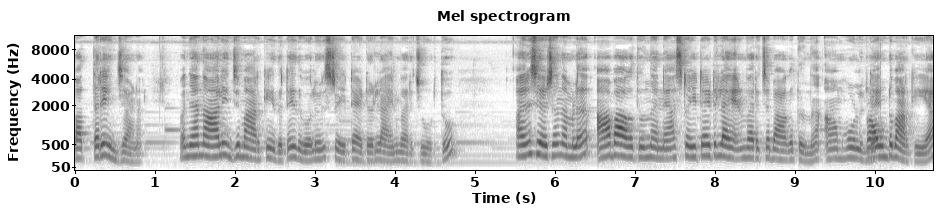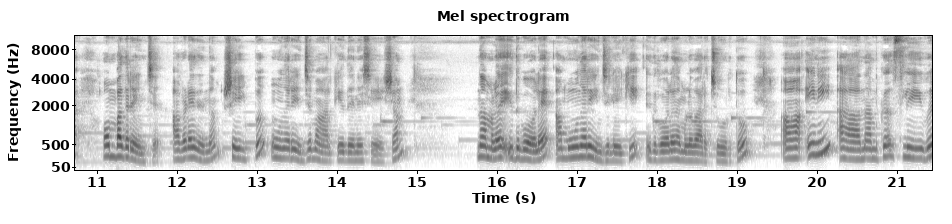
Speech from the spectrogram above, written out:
പത്തര ഇഞ്ചാണ് അപ്പോൾ ഞാൻ നാലിഞ്ച് മാർക്ക് ചെയ്തിട്ട് ഇതുപോലെ ഒരു സ്ട്രെയിറ്റ് ആയിട്ട് ഒരു ലൈൻ വരച്ചു കൊടുത്തു. അതിനുശേഷം നമ്മൾ ആ ഭാഗത്തു നിന്ന് തന്നെ ആ സ്ട്രെയിറ്റ് ആയിട്ട് ലൈൻ വരച്ച ഭാഗത്തു നിന്ന് ആം ഹോൾ റൗണ്ട് മാർക്ക് ചെയ്യുക. ഒമ്പതര ഇഞ്ച് അവിടെ നിന്നും ഷേപ്പ് മൂന്നര ഇഞ്ച് മാർക്ക് ചെയ്തതിന് ശേഷം നമ്മൾ ഇതുപോലെ മൂന്നര ഇഞ്ചിലേക്ക് ഇതുപോലെ നമ്മൾ വരച്ചു കൊടുത്തു. ഇനി നമുക്ക് സ്ലീവ്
